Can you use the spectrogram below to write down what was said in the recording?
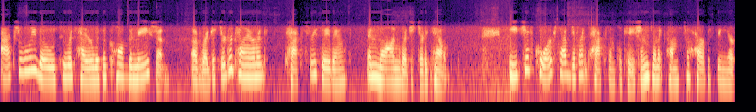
actually those who retire with a combination of registered retirement, tax-free savings, and non-registered accounts. Each, of course, have different tax implications when it comes to harvesting your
